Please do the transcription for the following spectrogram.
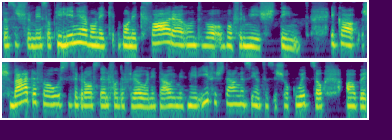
Das ist für mich so die Linie, die ich, die ich fahre und wo für mich stimmt. Ich gehe schwer davon aus, dass ein Großteil der Frauen nicht alle mit mir einverstanden sind und das ist schon gut so, aber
